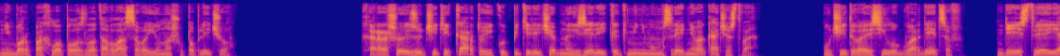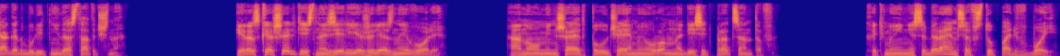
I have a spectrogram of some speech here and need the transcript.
Небор похлопал Златовласова юношу по плечу. Хорошо изучите карту и купите лечебных зелий как минимум среднего качества. Учитывая силу гвардейцев, действия ягод будет недостаточно. И раскошельтесь на зелье железной воли. Оно уменьшает получаемый урон на 10%. Хоть мы и не собираемся вступать в бой,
